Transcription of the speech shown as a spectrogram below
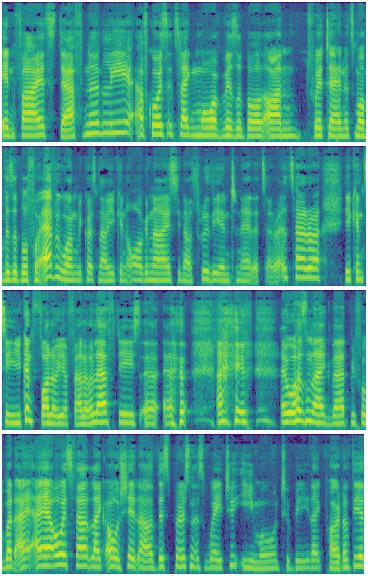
infights. Definitely, of course, it's like more visible on Twitter and it's more visible for everyone because now you can organize, you know, through the internet, etc., etc. You can see, you can follow your fellow lefties. Uh, I it wasn't like that before, but I, I always felt like, oh shit, oh, this person is way too emo to be like part of the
